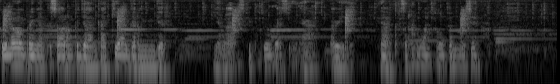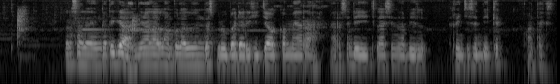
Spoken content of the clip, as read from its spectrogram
Guna memperingati seorang pejalan kaki agar minggir. Ya nggak harus gitu juga sih ya. Tapi ya terserah lah kalau penulisnya Terus ada yang ketiga, nyala lampu lalu lintas berubah dari hijau ke merah. Harusnya dijelasin lebih rinci sedikit konteks.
